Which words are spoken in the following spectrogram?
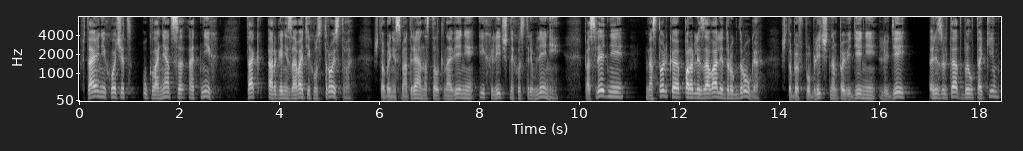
втайне хочет уклоняться от них, так организовать их устройство – чтобы, несмотря на столкновение их личных устремлений, последние настолько парализовали друг друга, чтобы в публичном поведении людей результат был таким,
